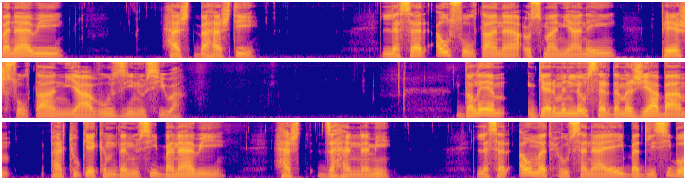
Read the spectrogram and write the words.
بەناوی هەشت بەهەشتی لەسەر ئەو سوڵتانە عوسمانیانەی پێش سوڵتان یاڤوزی نوسیوە دەڵێم گەر من لەو سەردەمە ژیابام پەرتوکێکم دەنوسی بەناوی هەشت جەهەنەمی لەسەر ئەو مەدح و سەنایەی بەدلیسی بۆ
